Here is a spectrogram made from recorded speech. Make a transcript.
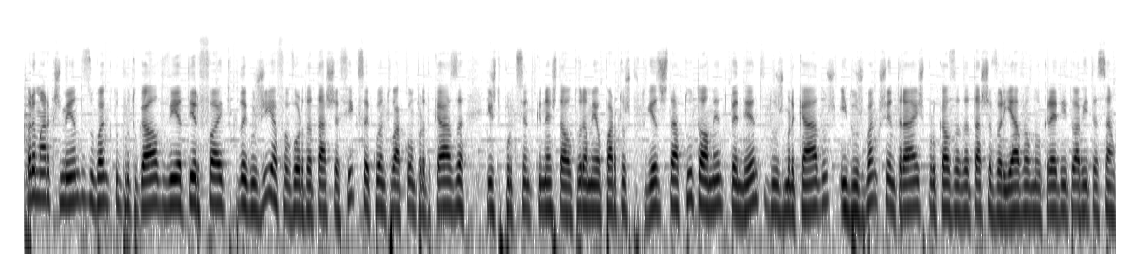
Para Marcos Mendes, o Banco de Portugal devia ter feito pedagogia a favor da taxa fixa quanto à compra de casa, isto porque sendo que nesta altura a maior parte dos portugueses está totalmente dependente dos mercados e dos bancos centrais por causa da taxa variável no crédito à habitação.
